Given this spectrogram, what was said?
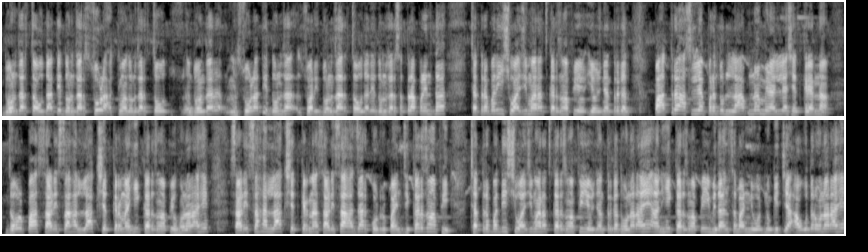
दोन हजार चौदा ते दोन हजार सोळा किंवा दोन हजार चौ दोन हजार सोळा ते दोन हजार सॉरी दोन हजार चौदा ते दोन हजार सतरापर्यंत छत्रपती शिवाजी महाराज कर्जमाफी योजनेअंतर्गत पात्र असलेल्या परंतु लाभ न मिळालेल्या शेतकऱ्यांना जवळपास साडेसहा लाख शेतकऱ्यांना ही कर्जमाफी होणार आहे. साडेसहा लाख शेतकऱ्यांना साडेसहा हजार कोटी रुपयांची कर्जमाफी छत्रपती शिवाजी महाराज कर्जमाफी योजनेअंतर्गत होणार आहे आणि ही कर्जमाफी विधानसभा निवडणुकीच्या अगोदर होणार आहे.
